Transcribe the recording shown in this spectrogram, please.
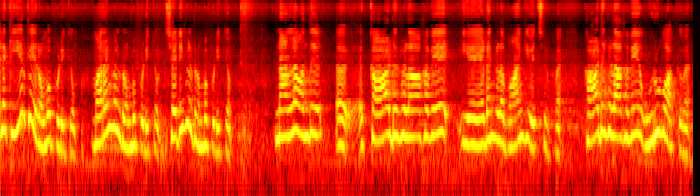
எனக்கு இயற்கையை ரொம்ப பிடிக்கும். மரங்கள் ரொம்ப பிடிக்கும். செடிகள் ரொம்ப பிடிக்கும். நான்லாம் வந்து காடுகளாகவே இடங்களை வாங்கி வச்சிருப்பேன். காடுகளாகவே உருவாக்குவேன்.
